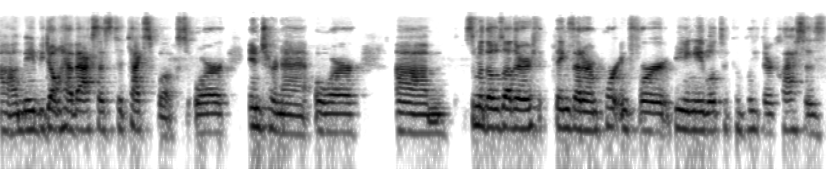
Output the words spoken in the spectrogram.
uh, maybe don't have access to textbooks or internet or um, some of those other things that are important for being able to complete their classes.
